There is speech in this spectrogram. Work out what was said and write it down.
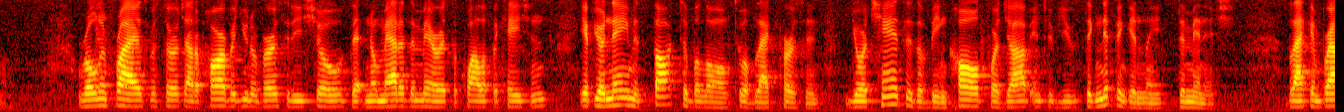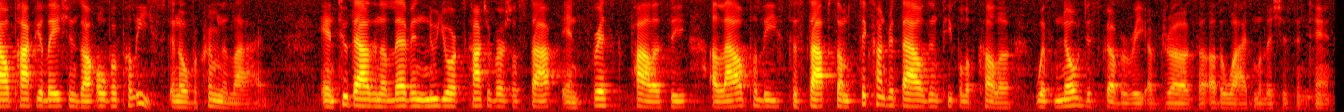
Roland Fryer's research out of Harvard University shows that no matter the merits or qualifications, if your name is thought to belong to a black person, your chances of being called for a job interview significantly diminish. Black and brown populations are over-policed and over-criminalized. In 2011, New York's controversial stop and frisk policy allowed police to stop some 600,000 people of color with no discovery of drugs or otherwise malicious intent.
